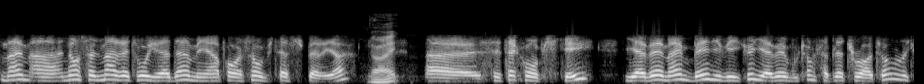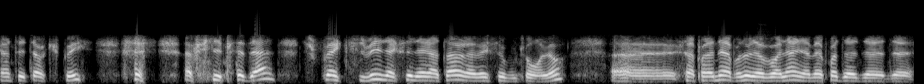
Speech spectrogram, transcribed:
même en, non seulement en rétrogradant, mais en passant aux vitesses supérieures. Ouais. Euh, c'était compliqué. Il y avait même bien des véhicules, il y avait un bouton qui s'appelait throttle, quand tu étais occupé avec les pédales. Tu pouvais activer l'accélérateur avec ce bouton-là. Euh, ça prenait partir le volant, il n'y avait pas de, de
